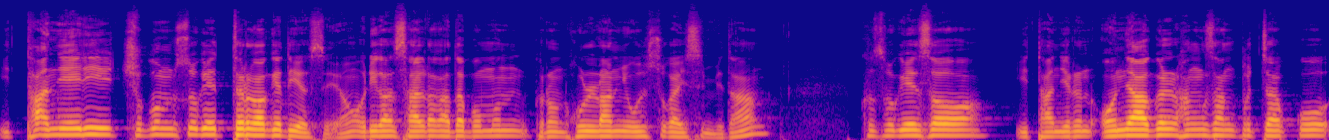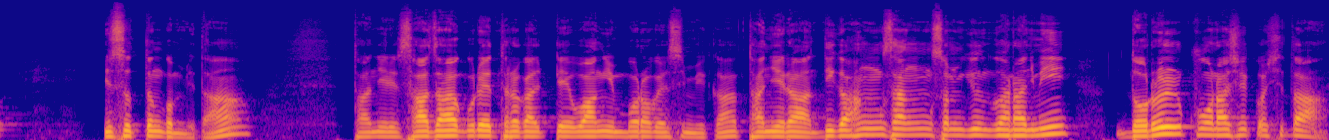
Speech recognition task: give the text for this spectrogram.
이 다니엘이 죽음 속에 들어가게 되었어요. 우리가 살다가다 보면 그런 혼란이 올 수가 있습니다. 그 속에서 이 다니엘은 언약을 항상 붙잡고 있었던 겁니다. 다니엘이 사자굴에 들어갈 때 왕이 뭐라고 했습니까? 다니엘아, 네가 항상 섬기는 그 하나님이 너를 구원하실 것이다.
